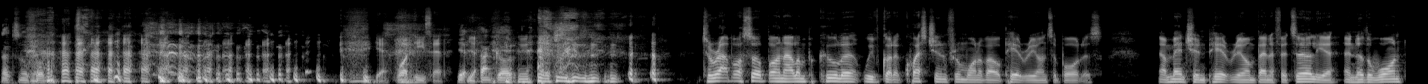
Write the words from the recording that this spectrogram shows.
That's no problem. yeah, what he said. Yeah, thank God. to wrap us up on Alan Pakula, we've got a question from one of our Patreon supporters. I mentioned Patreon benefits earlier. Another one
